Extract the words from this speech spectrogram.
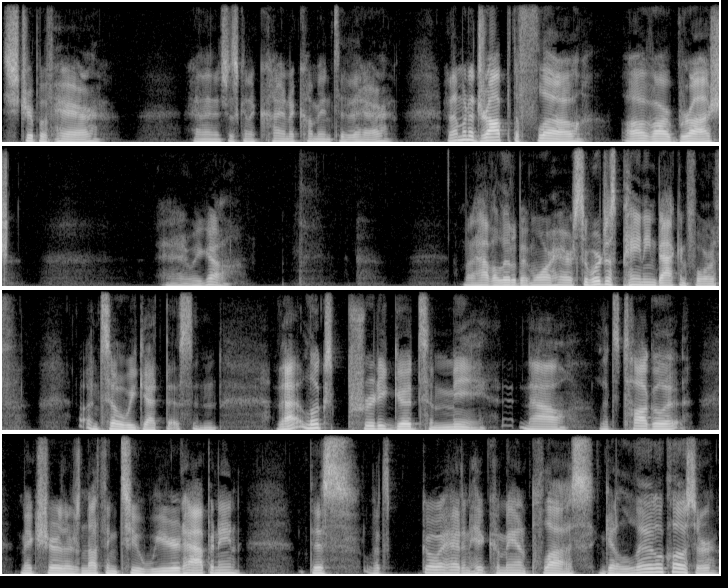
strip of hair, and then it's just going to kind of come into there. And I'm going to drop the flow of our brush. There we go. I'm going to have a little bit more hair. So we're just painting back and forth until we get this. And that looks pretty good to me. Now, let's toggle it, make sure there's nothing too weird happening this, let's go ahead and hit Command Plus and get a little closer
